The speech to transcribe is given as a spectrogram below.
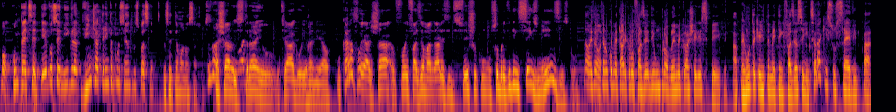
Bom, com PET-CT você migra 20 a 30% dos pacientes, pra você ter uma noção. Vocês não acharam estranho, Thiago e Raniel? O cara foi achar, foi fazer uma análise de desfecho com sobrevida em seis meses, pô. Não, então, é um comentário que eu vou fazer de um problema que eu achei nesse paper. A pergunta que a gente também tem que fazer é o seguinte: será que isso serve para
